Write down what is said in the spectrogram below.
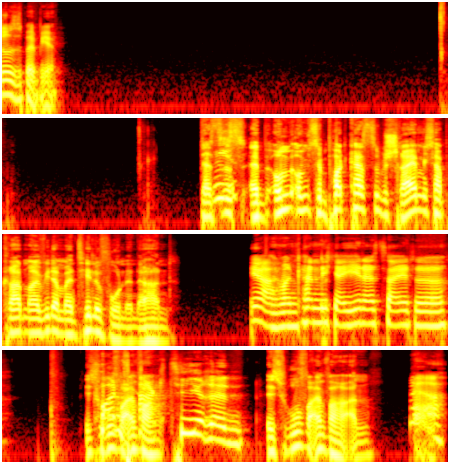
so ist es bei mir. Das ist, äh, um es im Podcast zu beschreiben, ich habe gerade mal wieder mein Telefon in der Hand. Ja, man kann dich ja jederzeit äh, Ich rufe einfach, kontaktieren. ich rufe einfach an. Ja.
